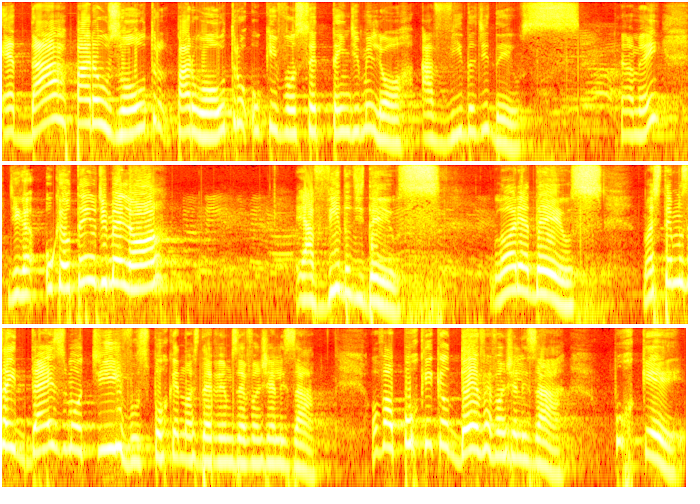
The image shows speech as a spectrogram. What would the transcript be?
é dar para os outros, para o outro o que você tem de melhor, a vida de Deus. Amém? Diga, o que eu tenho de melhor é a vida de Deus. Glória a Deus. Nós temos aí dez motivos por que nós devemos evangelizar. Ô Val, por que, que eu devo evangelizar? Por quê?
